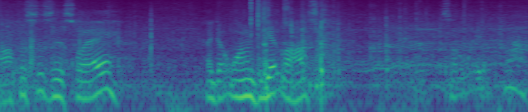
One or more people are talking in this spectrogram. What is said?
Office is this way. I don't want him to get lost. So wait up.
